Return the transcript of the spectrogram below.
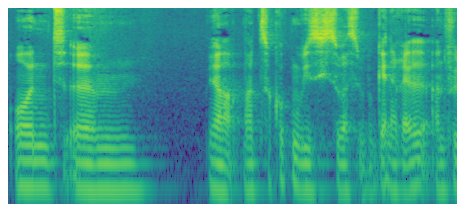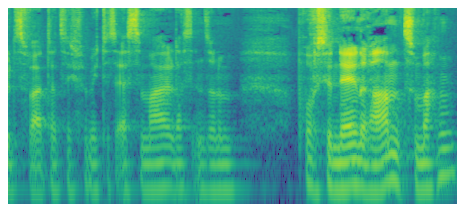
Und ähm, ja, mal zu gucken, wie sich sowas generell anfühlt. Es war tatsächlich für mich das erste Mal, das in so einem professionellen Rahmen zu machen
